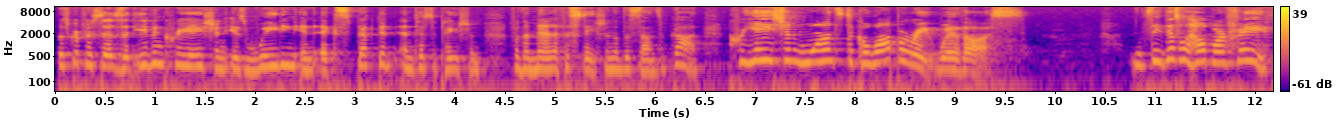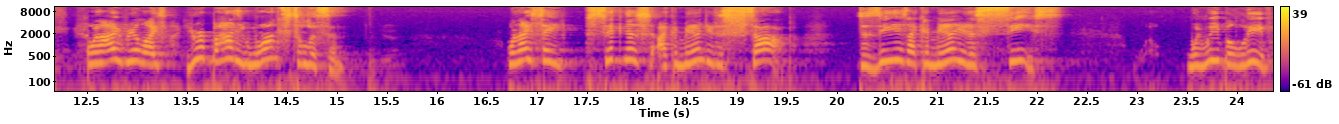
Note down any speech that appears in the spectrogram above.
The scripture says that even creation is waiting in expectant anticipation for the manifestation of the sons of God. Creation wants to cooperate with us. See, this will help our faith. When I realize your body wants to listen. When I say sickness, I command you to stop. Disease, I command you to cease when we believe,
